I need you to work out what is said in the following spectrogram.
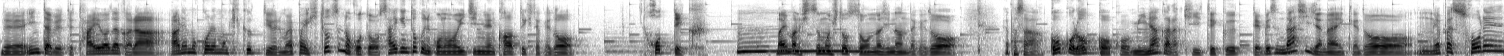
でインタビューって対話だからあれもこれも聞くっていうよりもやっぱり一つのことを最近特にこの12年変わってきたけど掘っていく、うん。まあ、今の質問一つと同じなんだけどやっぱさ5個6個こう見ながら聞いていくって別になしじゃないけど、うんやっぱりそれ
